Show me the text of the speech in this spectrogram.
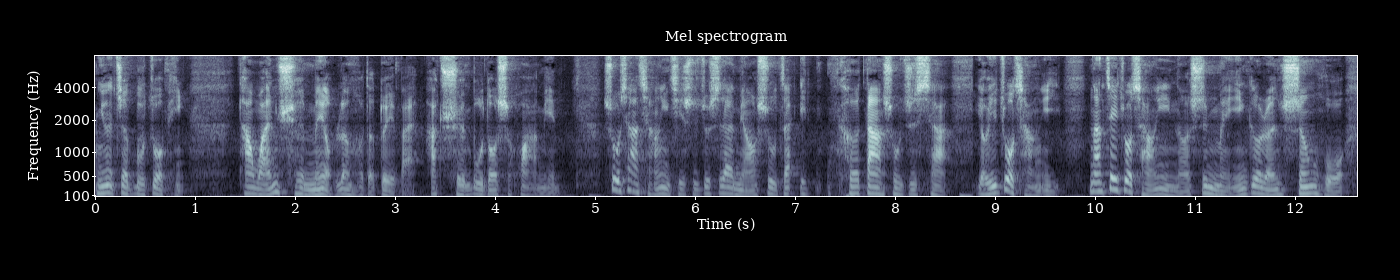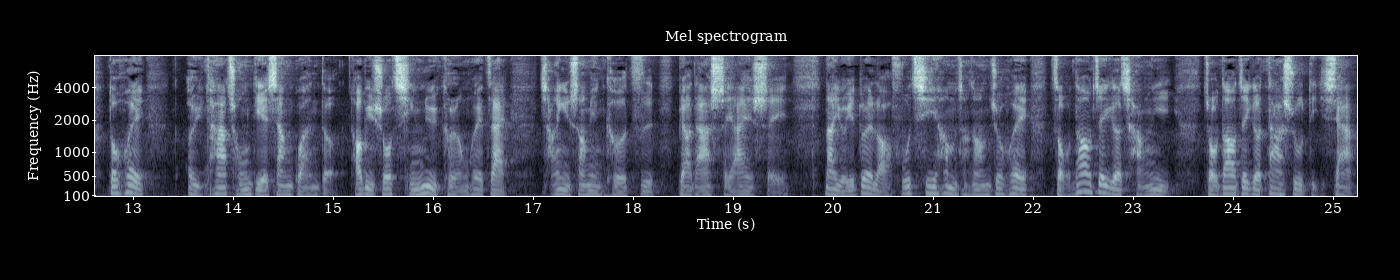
因为这部作品它完全没有任何的对白，它全部都是画面。树下长椅其实就是在描述，在一棵大树之下有一座长椅。那这座长椅呢，是每一个人生活都会。呃，与它重叠相关的，好比说情侣可能会在长椅上面刻字，表达谁爱谁。那有一对老夫妻，他们常常就会走到这个长椅，走到这个大树底下，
